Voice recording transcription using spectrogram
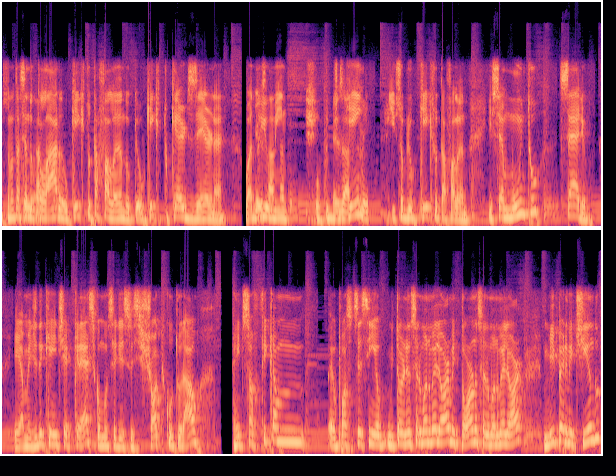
Tu não tá sendo Exatamente. claro o que que tu tá falando, o que que tu quer dizer, né? What do Exatamente. you mean? O, de Exatamente. quem e sobre o que que tu tá falando. Isso é muito sério. E à medida que a gente cresce, como você disse, esse choque cultural, a gente só fica eu posso dizer assim, eu me tornei um ser humano melhor, me torno um ser humano melhor, me permitindo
